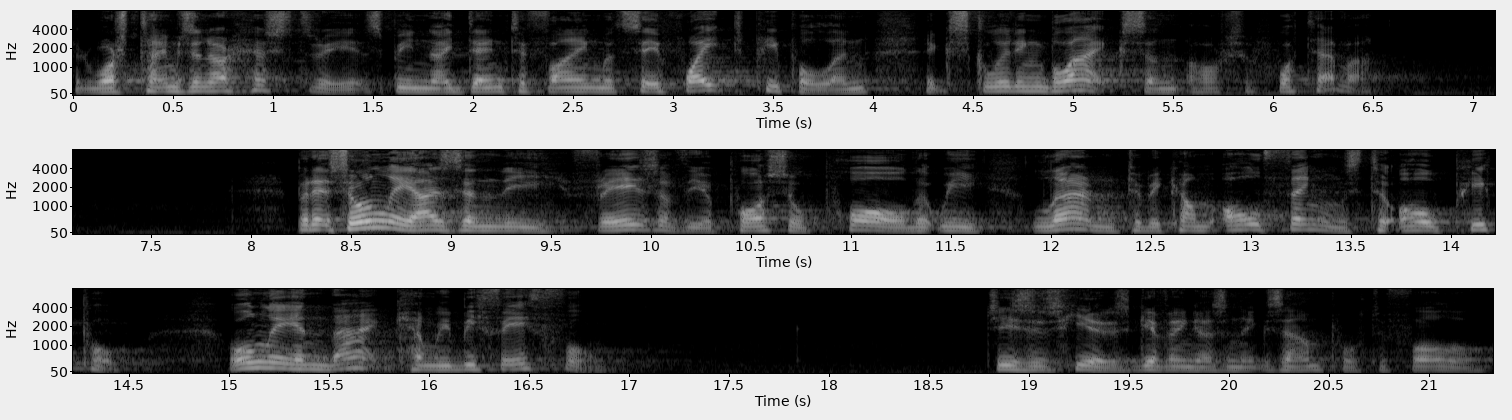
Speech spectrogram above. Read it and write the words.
At worst times in our history, it's been identifying with, say, white people and excluding blacks and, or whatever. But it's only as in the phrase of the Apostle Paul that we learn to become all things to all people. Only in that can we be faithful. Jesus here is giving us an example to follow.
